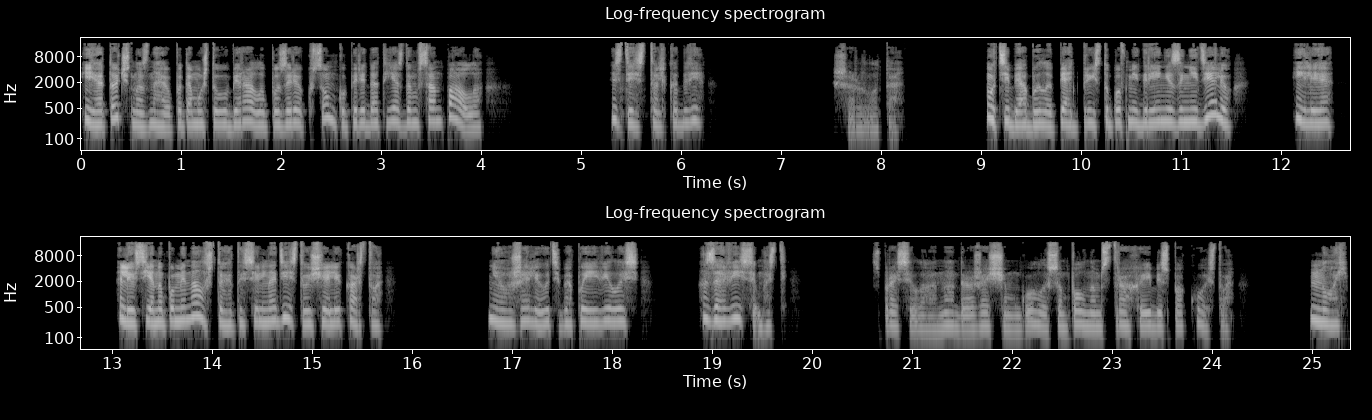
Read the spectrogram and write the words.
Я точно знаю, потому что убирала пузырек в сумку перед отъездом в Сан-Пауло. Здесь только две. Шарлотта. У тебя было пять приступов мигрени за неделю? Или Люсьен напоминал, что это сильнодействующее лекарство? Неужели у тебя появилась зависимость? спросила она дрожащим голосом, полным страха и беспокойства. Ной,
